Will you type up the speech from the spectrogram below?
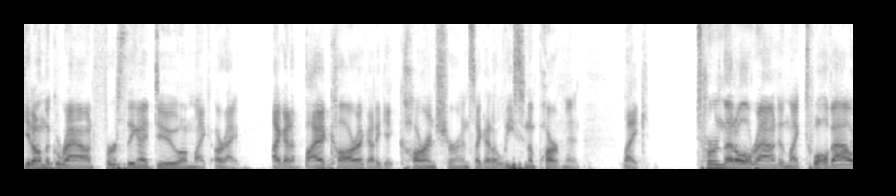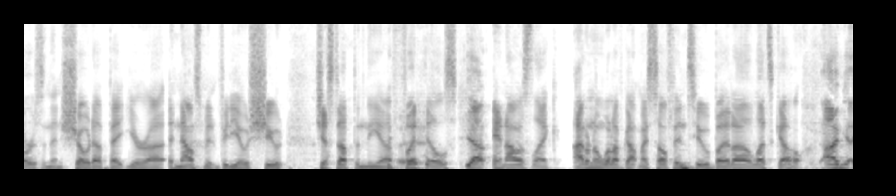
get on the ground. First thing I do, I'm like, all right, I got to buy a car. I got to get car insurance. I got to lease an apartment. Like, turn that all around in like 12 hours and then showed up at your uh, announcement video shoot just up in the uh, foothills. Yep. And I was like, I don't know what I've got myself into, but uh, let's go. I mean,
